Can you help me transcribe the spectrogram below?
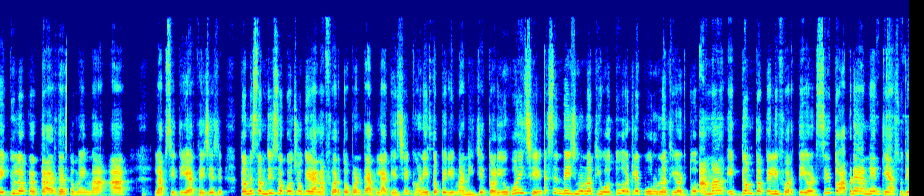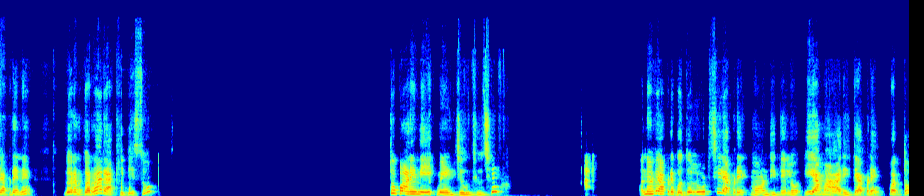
રેગ્યુલર કરતા અડધા સમયમાં આ લાપસી તૈયાર થઈ જશે. તમે સમજી શકો છો કે આના ફરતો પણ તાપ લાગે છે. ઘણી તપેલીમાં નીચે તળિયું હોય છે. એક્શન બેઝનું નથી હોતું એટલે પૂરું નથી અડતું. આમાં એકદમ તપેલી ફરતી અડશે તો આપણે આને ત્યાં સુધી આપણે એને ગરમ કરવા રાખી દઈશું. તો પાણીને એક મિનિટ જેવું થયું છે. અને હવે આપણે બધો લોટ છે, આપણે મોણ દીધેલો, એ આમાં આ રીતે આપણે ફરતો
